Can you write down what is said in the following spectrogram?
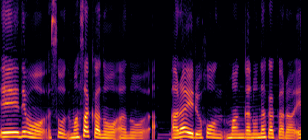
えー、でも、そう、まさかの、あの、ああらゆる本、漫画の中から選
